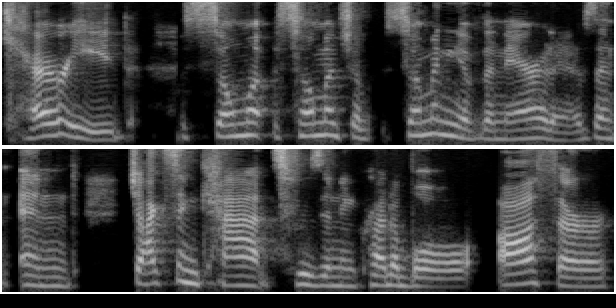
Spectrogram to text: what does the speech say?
carried so much so much of so many of the narratives. And and jackson katz who's an incredible author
